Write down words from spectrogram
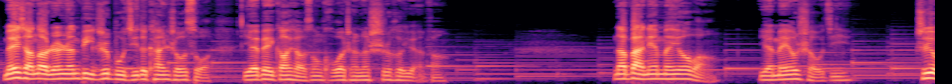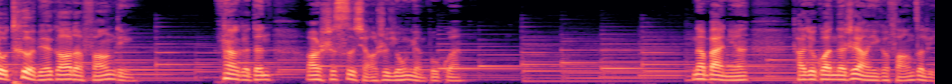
没想到，人人避之不及的看守所也被高晓松活成了诗和远方。那半年没有网，也没有手机。只有特别高的房顶，那个灯二十四小时永远不关。那半年，他就关在这样一个房子里，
